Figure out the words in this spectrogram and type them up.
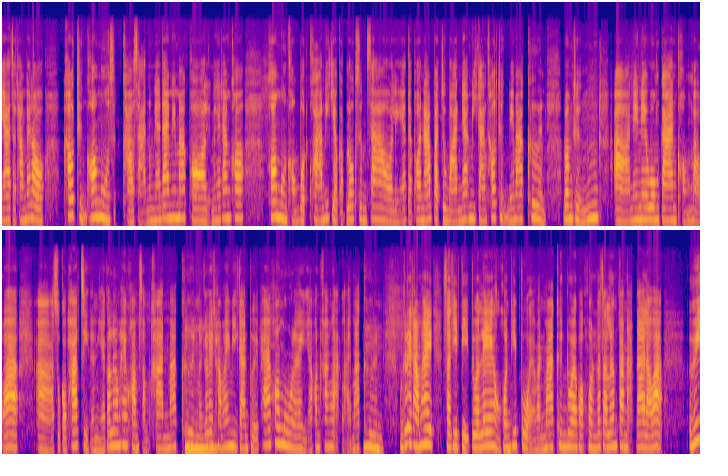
เงี้ยอาจจะทำให้เราเข้าถึงข้อมูลข่าวสารตรงเนี้ยได้ไม่มากพอ หรือแม้กระทั่งข้อ ข้อมูลของบทความที่เกี่ยวกับโรคซึมเศร้าอะไรเงี้ยแต่พอณปัจจุบันเนี่ยมีการเข้าถึงได้มากขึ้น รวมถึงอ่าในในวงการของแบบว่าอ่าสุขภาพจิตอันเนี้ยก็เริ่มให้ความสำคัญมากขึ้นอืมมันก็เลยทำให้มีการเผยแพร่ข้อมูลอะไรอย่างเงี้ยค่อนข้างหลากหลายมากขึ้น มันก็เลยทำให้สถิติตัวเลขของคนที่ป่วยมันมากขึ้นด้วย เพราะคนก็จะเริ่มตระหนักได้แล้วว่า เอ้ย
